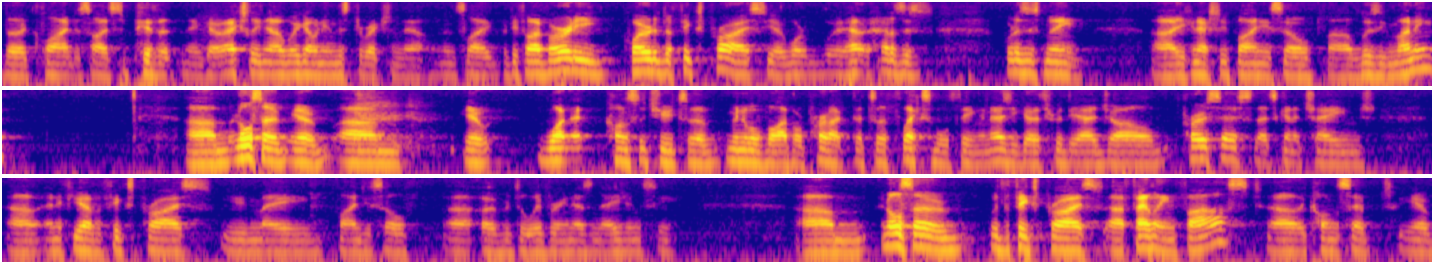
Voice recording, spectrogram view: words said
the client decides to pivot and go, actually, no, we're going in this direction now. And it's like, but if I've already quoted a fixed price, you know, what, how, how does this, what does this mean? Uh, you can actually find yourself uh, losing money. Um, and also, you know, you know, what constitutes a minimal viable product? That's a flexible thing, and as you go through the agile process, that's going to change. Uh, and if you have a fixed price, you may find yourself uh, over delivering as an agency. Um, and also with the fixed price, uh, failing fast, uh, the concept, you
